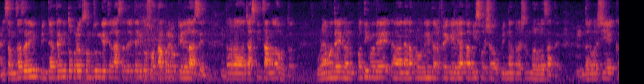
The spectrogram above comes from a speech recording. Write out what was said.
आणि समजा जरी विद्यार्थ्यांनी तो प्रयोग समजून घेतलेला असला तरी त्यांनी तो स्वतः प्रयोग केलेला असेल तर जास्ती चांगलं होतं. पुण्यामध्ये गणपतीमध्ये ज्ञानप्रबोधिनीतर्फे गेले आता वीस वर्ष विज्ञान प्रदर्शन भरवलं जात आहे दरवर्षी एक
